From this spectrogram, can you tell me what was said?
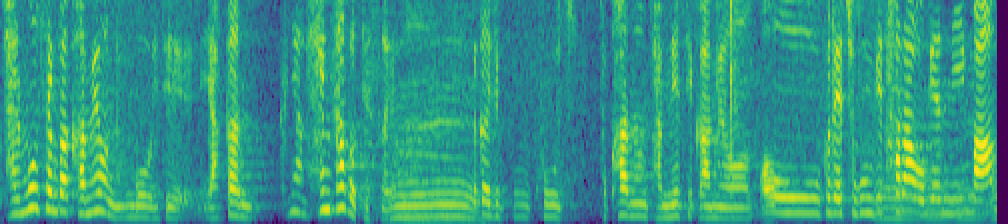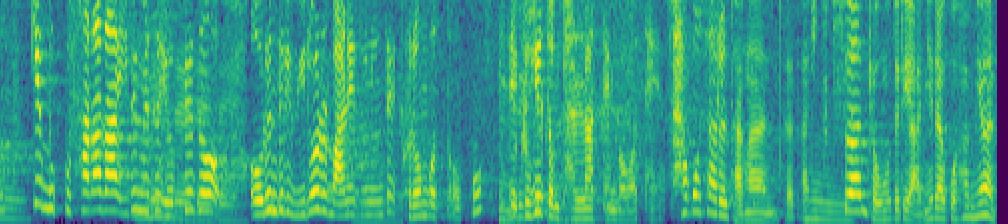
잘못 생각하면 뭐 이제 약간 그냥 행사 같았어요. 그러니까 이제 부- 그 북한은 장례집 가면 어우 그래 죽은 게 살아오겠니 마음 굳게 먹고 살아라 이러면서 옆에서 네, 네. 어른들이 위로를 많이 주는데 그런 것도 없고 예, 그게 좀 달랐던 것 같아요. 사고사를 당한 그러니까 아주 특수한 경우들이 아니라고 하면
